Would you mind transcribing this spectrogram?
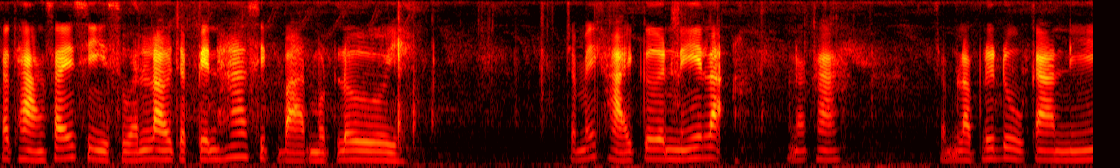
กระถางไซส์สี่สวนเราจะเป็นห้าสิบบาทหมดเลย จะไม่ขายเกินนี้ละนะคะสำหรับฤดูกาลนี้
